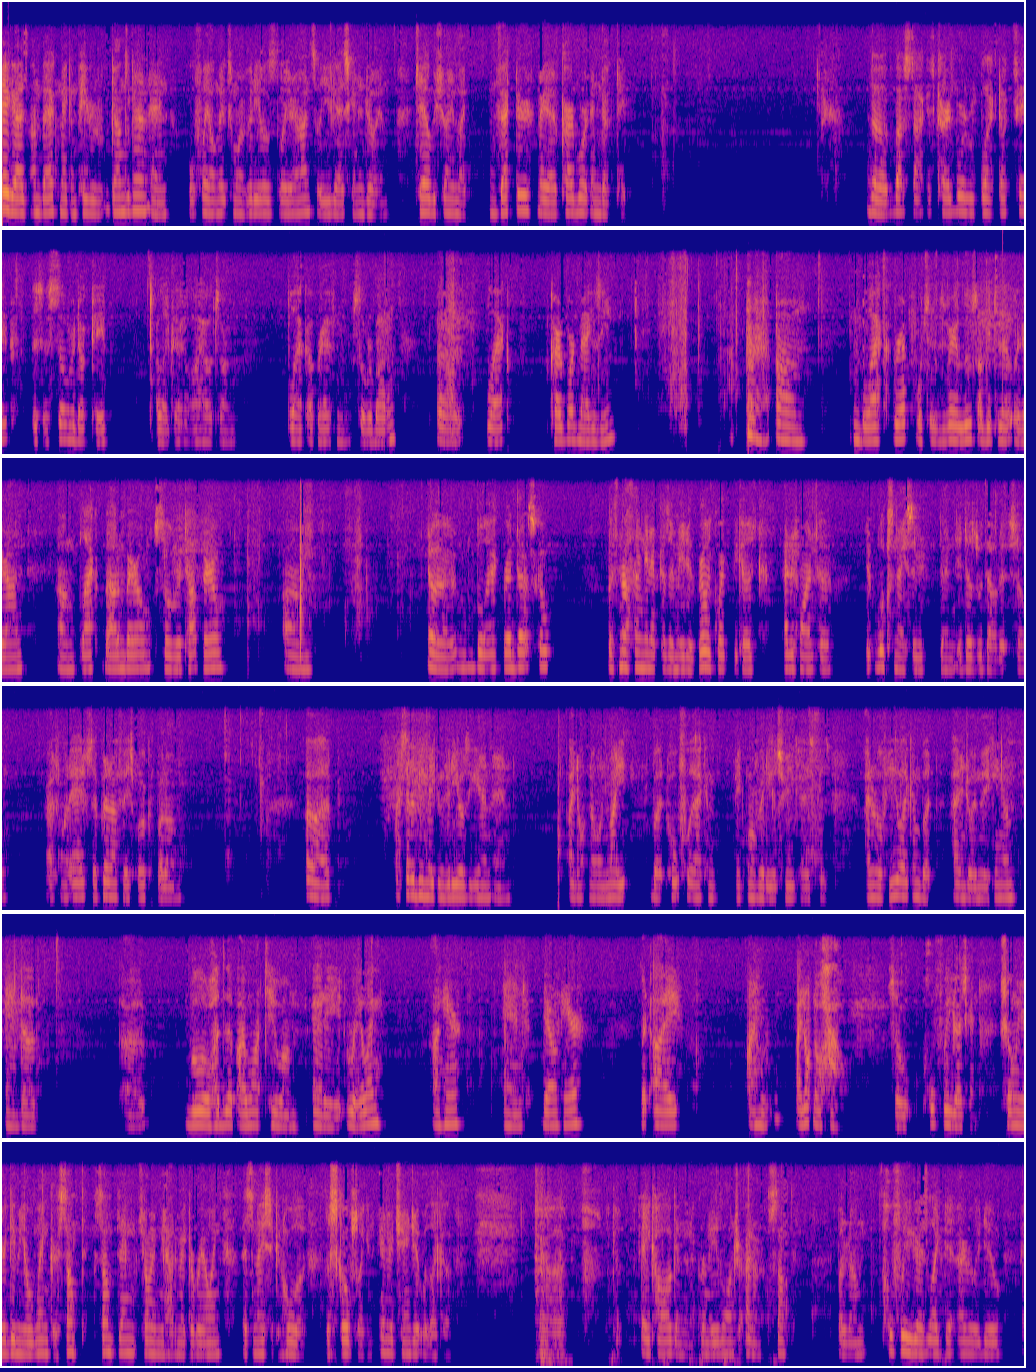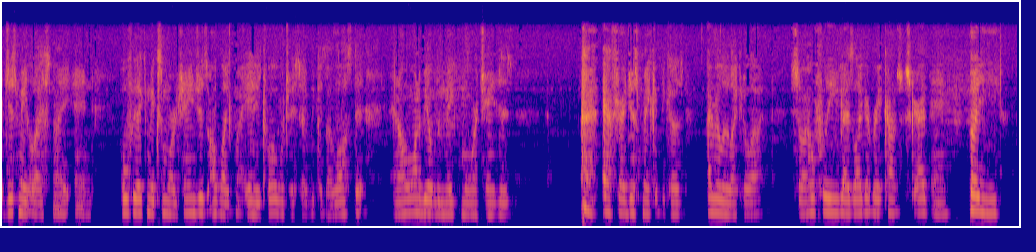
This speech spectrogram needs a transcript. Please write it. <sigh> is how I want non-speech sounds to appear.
Hey guys, I'm back making paper guns again, and hopefully I'll make some more videos later on so you guys can enjoy them. Today I'll be showing you my vector made out of cardboard and duct tape. The buttstock is cardboard with black duct tape. This is silver duct tape. I like that a lot, how it's on black upper half and silver bottom. Uh, black cardboard magazine. <clears throat> black grip, which is very loose. I'll get to that later on. Um, black bottom barrel, silver top barrel. Um, uh, black red dot scope with nothing in it because I made it really quick because I just wanted to, it looks nicer than it does without it, so I just wanted to add I put it on Facebook, but um, uh, I said I'd be making videos again, and I don't know, and might, but hopefully I can make more videos for you guys because I don't know if you like them, but I enjoy making them. And uh, uh, a little heads up, I want to um, add a railing on here and down here, but I I'm I don't know how. So hopefully you guys can show me or give me a link or something, something showing me how to make a railing that's nice. It can hold a, the scope so I can interchange it with like a uh, ACOG and then a grenade launcher. I don't know, something. But um, hopefully you guys liked it. I really do. I just made it last night, and hopefully I can make some more changes, unlike my AA12, which I said because I lost it. And I want to be able to make more changes <clears throat> after I just make it because I really like it a lot. So hopefully you guys like it, rate, comment, subscribe, and bye!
